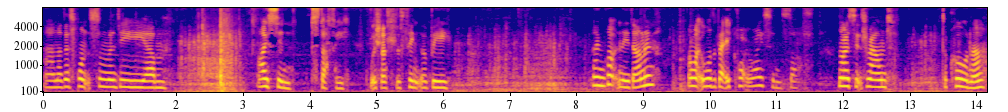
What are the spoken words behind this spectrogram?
And I just want some of the um, icing stuffy, which I just think would be. I haven't got any, darling. I like all the Betty Crocker icing stuff. Nice, it's round the corner.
